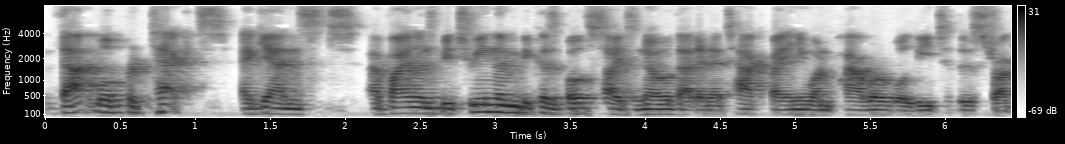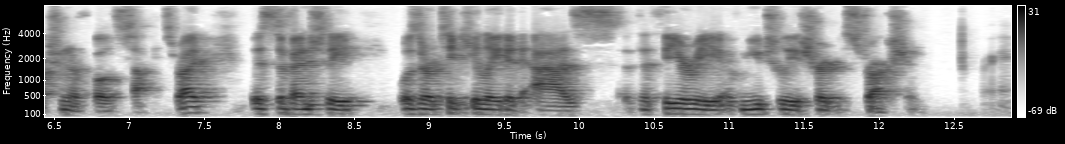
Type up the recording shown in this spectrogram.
that will protect against a violence between them because both sides know that an attack by any one power will lead to the destruction of both sides, right? This eventually was articulated as the theory of mutually assured destruction. Right.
